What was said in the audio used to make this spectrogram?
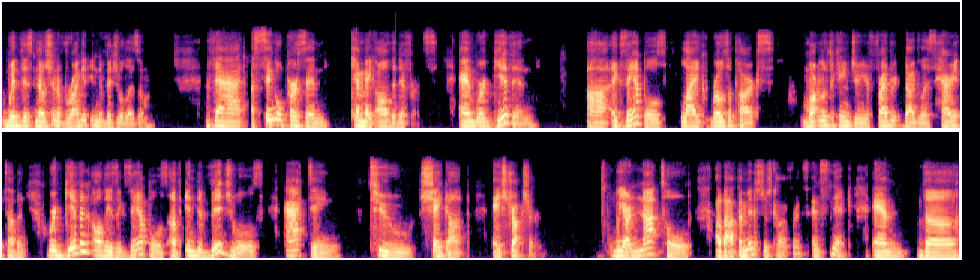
with this notion of rugged individualism that a single person can make all the difference, and we're given uh, examples like Rosa Parks. Martin Luther King Jr., Frederick Douglass, Harriet Tubman, we're given all these examples of individuals acting to shake up a structure. We are not told about the ministers' conference and SNCC and the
